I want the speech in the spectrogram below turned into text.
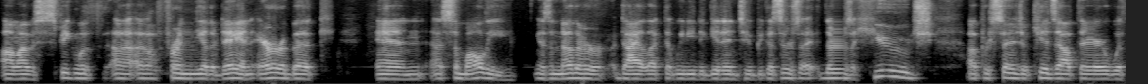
Um, i was speaking with a, a friend the other day in arabic and uh, somali is another dialect that we need to get into because there's a there's a huge uh, percentage of kids out there with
